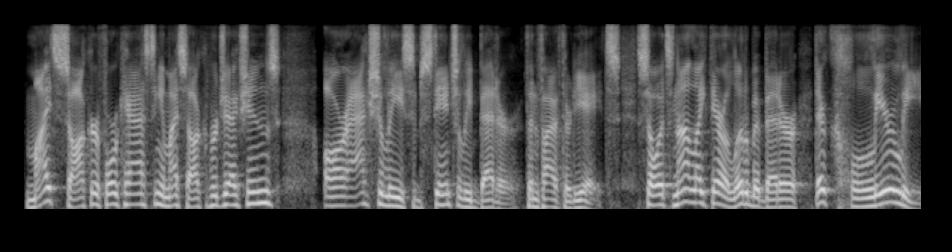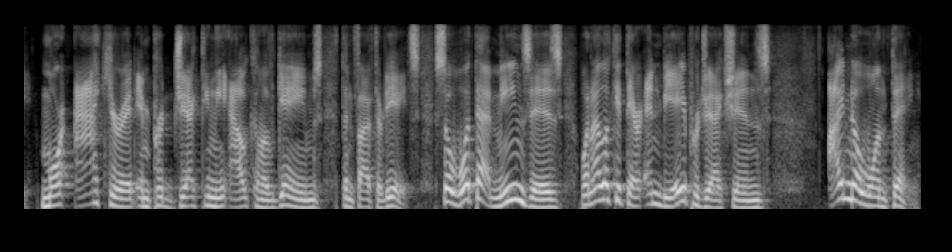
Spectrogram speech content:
my soccer forecasting and my soccer projections are actually substantially better than 538s. So it's not like they're a little bit better. They're clearly more accurate in projecting the outcome of games than 538s. So what that means is when I look at their NBA projections, I know one thing.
